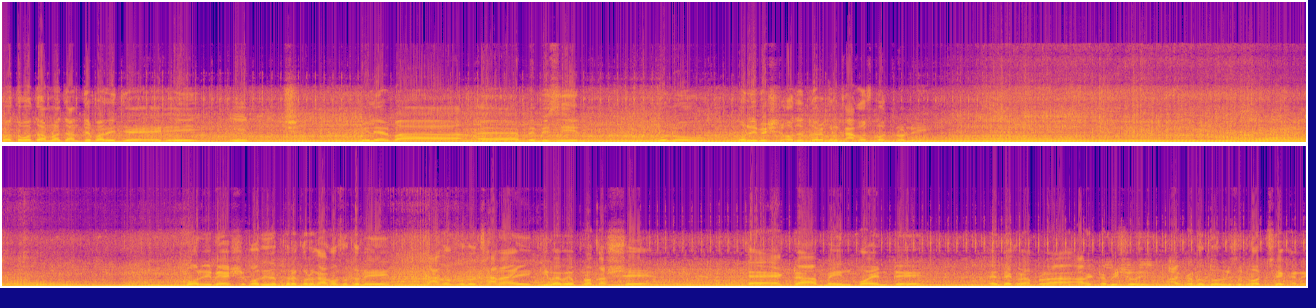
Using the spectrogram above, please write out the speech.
প্রথমত আমরা জানতে পারি যে এই ইট মিলের বা পিবিসির কোনো পরিবেশ অধিদপ্তরের কোনো কাগজপত্র নেই। পরিবেশ অধিদপ্তরের কোনো কাগজপত্র নেই, কাগজপত্র ছাড়াই কীভাবে প্রকাশ্যে একটা মেইন পয়েন্টে দেখুন আপনারা আরেকটা বিষয় আরেকটা নতুন রিসুট হচ্ছে এখানে।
